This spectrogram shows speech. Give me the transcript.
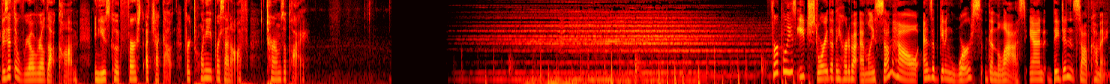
Visit therealreal.com and use code FIRST at checkout for 20% off. Terms apply. For police, each story that they heard about Emily somehow ends up getting worse than the last, and they didn't stop coming.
